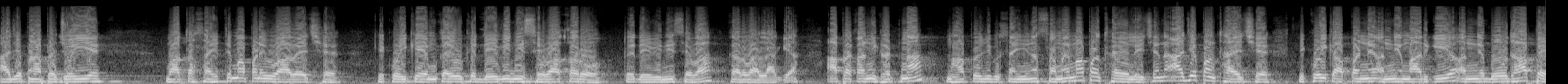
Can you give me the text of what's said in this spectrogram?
આજે પણ આપણે જોઈએ, વાર્તા સાહિત્યમાં પણ એવું આવે છે કે કોઈકે એમ કહ્યું કે દેવીની સેવા કરો, તો એ દેવીની સેવા કરવા લાગ્યા. આ પ્રકારની ઘટના મહાપ્રભુજી ગુસાઈજીના સમયમાં પણ થયેલી છે અને આજે પણ થાય છે કે કોઈક આપણને અન્ય માર્ગીય, અન્ય બોધ આપે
